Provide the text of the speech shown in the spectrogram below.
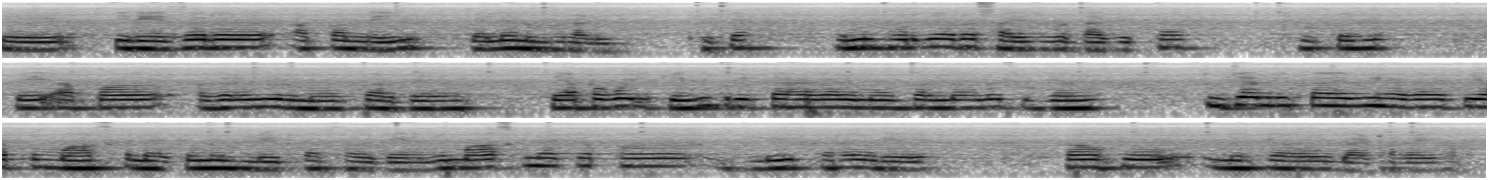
ਤੇ ਇਰੇਜ਼ਰ ਆਪਾਂ ਲਈ ਪਹਿਲੇ ਨੰਬਰ ਵਾਲੀ, ਠੀਕ ਹੈ? ਇਹਨੂੰ ਥੋੜਾ ਜਿਹਾ ਇਹਦਾ ਸਾਈਜ਼ ਵੱਡਾ ਕੀਤਾ, ਠੀਕ ਹੈ ਜੀ? ਤੇ ਆਪਾਂ ਅਗਰ ਇਹਨੂੰ ਰਿਮੂਵ ਕਰਦੇ ਹਾਂ, ਤੇ ਆਪਾਂ ਕੋਈ ਇੱਕ ਇਹ ਵੀ ਤਰੀਕਾ ਹੈਗਾ ਰਿਮੂਵ ਕਰਨ ਦਾ ਇਹਨਾਂ ਚੀਜ਼ਾਂ ਨੂੰ। ਦੂਜਾ ਤਰੀਕਾ ਇਹ ਵੀ ਹੈਗਾ ਕਿ ਆਪਾਂ ਮਾਸਕ ਲੈ ਕੇ ਉਹਨੂੰ ਡਿਲੀਟ ਕਰ ਸਕਦੇ ਹਾਂ। ਜੇ ਮਾਸਕ ਲੈ ਕੇ ਆਪਾਂ ਡਿਲੀਟ ਕਰਾਂਗੇ, ਤਾਂ ਉਹ ਮੇਰੇ ਖਿਆਲ ਉਹ ਬੈਟਰ ਰਹੇਗਾ।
